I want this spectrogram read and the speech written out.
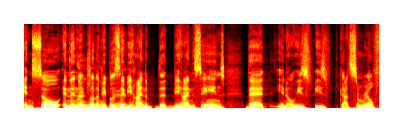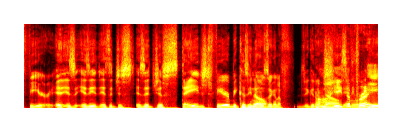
And so, and then there's other little people that say behind the, the behind the scenes that you know he's he's got some real fear. Is is it is it just is it just staged fear because he knows they're gonna they're gonna No, he's anyway? afraid. he,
